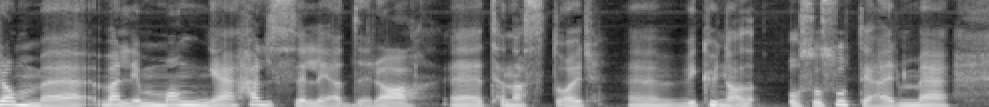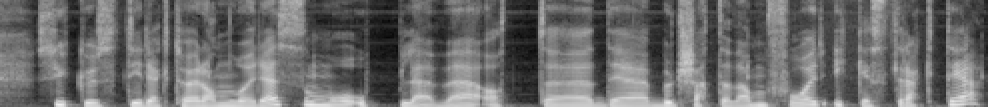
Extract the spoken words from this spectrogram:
rammer veldig mange helseledere til neste år. Vi kunne også sittet her med sykehusdirektørene våre som må oppleve at eh, det budsjettet de får, ikke strekker til,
